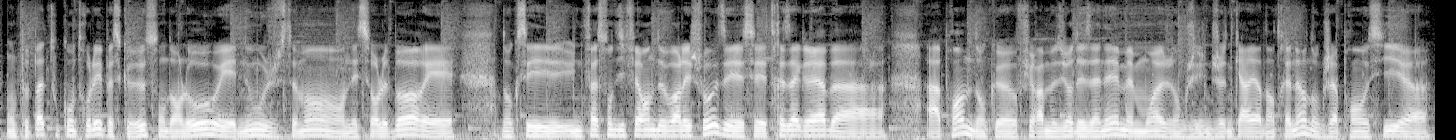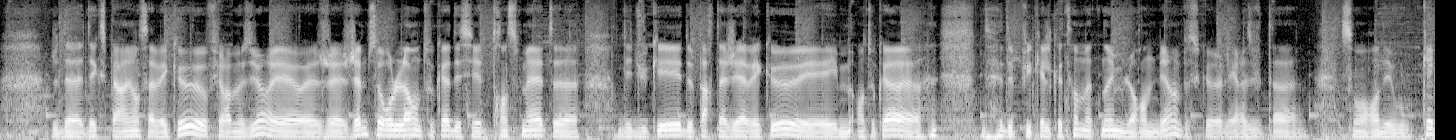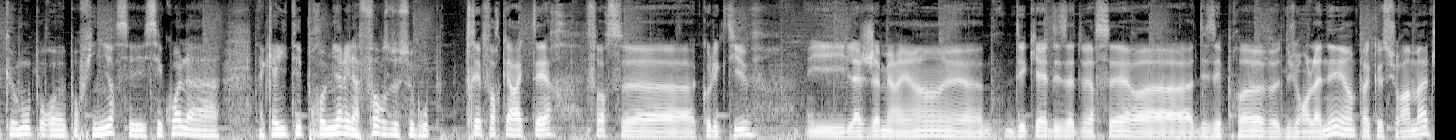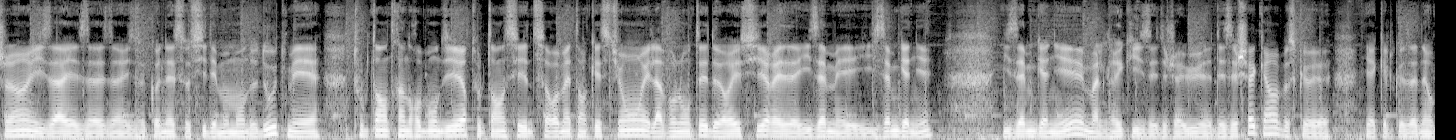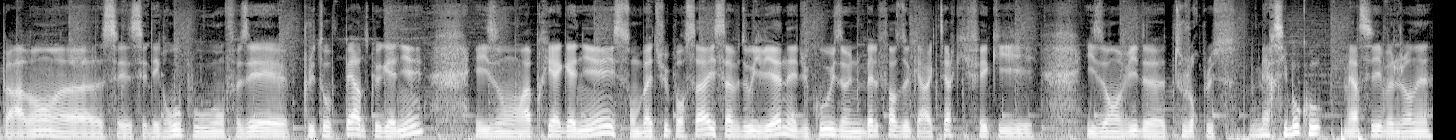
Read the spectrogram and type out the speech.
on peut pas tout contrôler parce que eux sont dans l'eau et nous justement on est sur le bord et donc c'est une façon différente de voir les choses et c'est très agréable à, apprendre. Donc euh, au fur et à mesure des années, même moi donc j'ai une jeune carrière d'entraîneur donc j'apprends aussi euh, d'expérience avec eux au fur et à mesure. Et j'aime ce rôle-là, en tout cas, d'essayer de transmettre, d'éduquer, de partager avec eux. Et en tout cas, depuis quelques temps maintenant, ils me le rendent bien parce que les résultats sont au rendez-vous. Quelques mots pour, pour finir. C'est quoi la, la qualité première et la force de ce groupe? Très fort caractère, force collective. Il lâche jamais rien. Euh, dès qu'il y a des adversaires, euh, des épreuves durant l'année, hein, pas que sur un match, hein, ils, connaissent aussi des moments de doute, mais tout le temps en train de rebondir, tout le temps essayer de se remettre en question et la volonté de réussir. Et ils aiment, et, ils aiment gagner. Ils aiment gagner, malgré qu'ils aient déjà eu des échecs, hein, parce que il y a quelques années auparavant, euh, c'est des groupes où on faisait plutôt perdre que gagner. Et ils ont appris à gagner, ils se sont battus pour ça, ils savent d'où ils viennent et du coup, ils ont une belle force de caractère qui fait qu'ils ont envie de toujours plus. Merci beaucoup. Merci, bonne journée.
